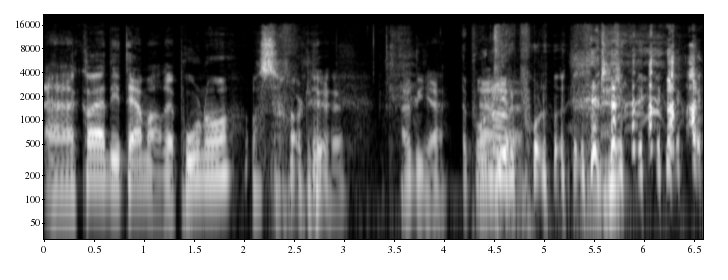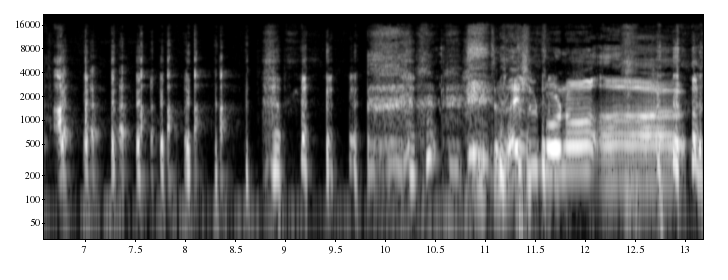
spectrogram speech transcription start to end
Eh, hva er de temaene? Det er porno, og så har du Jeg vet ikke. Porno. Eh, Dyreporno. Interracial porno og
